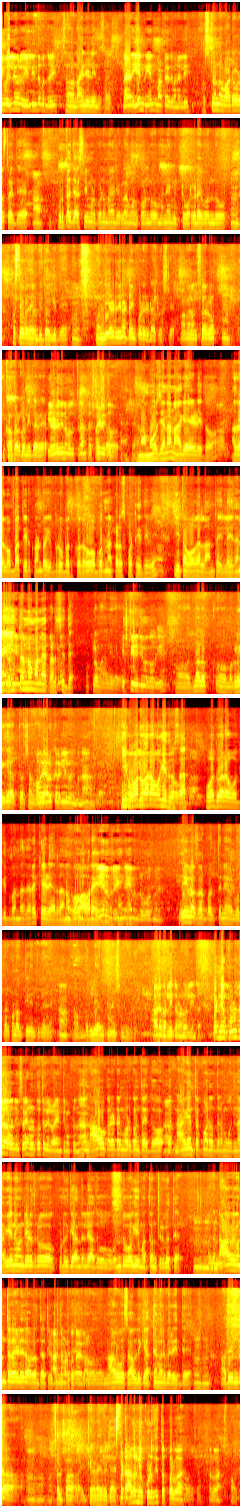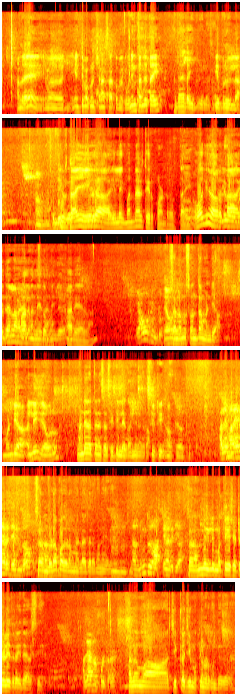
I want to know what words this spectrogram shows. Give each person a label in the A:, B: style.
A: ನೀವು ಎಲ್ಲಿ ಎಲ್ಲಿಂದ ಬಂದ್ರಿ?
B: ನಾನು ನಾಯನಹಳ್ಳಿಯಿಂದ ಸರ್.
A: ನಾನು ಏನ್ ಏನ್ ಮಾಡ್ತಾ ಇದ್ರಿ ಮನೇಲಿ
B: ಫಸ್ಟ್ ನಾವು ಆಟ ಓಡಿಸ್ತಾ ಇದ್ದೆ. ಕುರ್ತಾ ಜಾಸ್ತಿ ಮಾಡ್ಕೊಂಡು ಮನೆ ಜಗಳ ಮಾಡ್ಕೊಂಡು ಮನೆ ಬಿಟ್ಟು ಹೊರಗಡೆ ಬಂದು ರಸ್ತೆ ಬಂದಲ್ಲಿ ಬಿದ್ದೋಗಿದ್ದೆ. ಒಂದ್ ಎರಡು ದಿನ ಟೈಮ್ ಕೊಡಿರಿ ಡಾಕ್ಟರ್ ಅಷ್ಟೇ. ಆಮೇಲೆ ನಮ್ಮ ಸರ್ ಕಾಪಾಡ್ಕೊಂಡಿದ್ದಾರೆ.
A: ಎರಡು ದಿನ ಬದುಕ್ತೀರಾ ಅಂತ ಅಷ್ಟೇ ಹೇಳಿದ್ದು?
C: ನಾ ಮೂರ್ ಜನ ನಾಗೆ ಹೇಳಿದ್ದು. ಅದ್ರಲ್ಲಿ ಒಬ್ಬ ತೀರ್ಕೊಂಡು ಇಬ್ರು ಬದುಕಿದ್ರು. ಒಬ್ಬರನ್ನ ಕಳಿಸ್ಕೊಟ್ಟಿದ್ದೀವಿ. ಈತ ಹೋಗಲ್ಲ ಅಂತ ಇಲ್ಲೇ ಇದ್ದಾನೆ. ಈತನ್ನು ಮೊನ್ನೆ ಕಳಿಸಿದ್ದೆ.
B: ಮಕ್ಕಳು ಮನೇಲಿದ್ದಾರೆ.
A: ಎಷ್ಟು ಏಜ್ ಇವಾಗ ಅವ್ರಿಗೆ
B: ಹದಿನಾಲ್ಕು ಮಗಳಿಗೆ ಹತ್ತು ವರ್ಷ ಮಗು.
A: ಅವ್ರು ಯಾರು ಕರೀಲಿಲ್ವ ನಿಮ್ಮನ್ನ?
C: ಈಗ ಹೋದ ವಾರ ಹೋಗಿದ್ರು ಸರ್. ಹೋದ ವಾರ ಹೋಗಿದ್ದು ಬಂದಿದ್ದಾರೆ ಕೇಳಿ ಅದ್ರ ಅನುಭವ ಅವರೇ
A: ಏನಂದ್ರೆ ಹಿಂಗ ಏನಂದ್ರೆ ಹೋದ್ಮೇಲೆ?
B: ಏನಿಲ್ಲ ಸರ್ ಬರ್ತೇನೆ ಕರ್ಕೊಂಡು ಹೋಗ್ತೀವಿ ಅಂತಿದ್ದಾರೆ
A: ಹಾ.
B: ಬರ್ಲಿ ಅಂತ ನಾನು ಸುಮ್ಮನೆ
A: ಅವರೇ ಬರ್ಲಿ ಕರ್ಕೊಂಡು ಹೋಗ್ಲಿ ಅಂತ. ಬಟ್ ನೀವು ಕುಡಿದ ನೀವು ಸರಿಯಾಗಿ ನೋಡ್ಕೋತಿರಲಿಲ್ವಾ ಹೆಂಡತಿ ಮಕ್ಕಳನ್ನ
B: ನಾವು ಕರೆಕ್ಟಾಗಿ ನೋಡ್ಕೊಂತ ಇದ್ದೋ ಬಟ್ ನಾವೇನ್ ತಪ್ಪು ಮಾಡೋದಂತ ನಮ್ಗೆ ಗೊತ್ತು ನಾವೇನೇ ಒಂದ್ ಹೇಳಿದ್ರು ಕುಡಿದ ಜ್ಞಾನದಲ್ಲಿ ಅದು ಒಂದು ಹೋಗಿ ಮತ್ತೊಂದು ತಿರುಗುತ್ತೆ. ಅದು ನಾವೇ ಒಂಥರ ಹೇಳಿದ್ರೆ ಅವ್ರ ಒಂಥರ ನಾವು ಸಾಲದಕ್ಕೆ ಅತ್ತೆ ಮೇಲೆ ಬೇರೆ ಇದ್ದೆ. ಅದರಿಂದ ಸ್ವಲ್ಪ ಜಾಸ್ತಿ.
A: ಬಟ್ ಆದ್ರೂ ನೀವು ಕುಡ್ದಿದ್ದು ತಪ್ಪಲ್ವಾ? ಅಲ್ವಾ? ಅಂದ್ರೆ ಹೆಂಡತಿ ಮಕ್ಕಳು ಚೆನ್ನಾಗಿ ಸಾಕೋಬೇಕು. ನಿಮ್ ತಂದೆ ತಾಯಿ?
B: ಅದಾಯ್ತಾ ಇಬ್ರು ಇಲ್ಲ ಸರ್.
A: ಇಬ್ರು ಇಲ್ಲ.
C: ಇವ್ರ ತಾಯಿ ಈಗ ಇಲ್ಲಿಗೆ ಬಂದ್ಮೇಲೆ ತೀರ್ಕೊಂಡ್ರು ಅವ್ರ ತಾಯಿ. ಹೋಗಿ ಅವ್ರ ಇದೆಲ್ಲ ಮಾಡಿ ಬಂದಿದ್ದಾನೆ ಕಾರ್ಯ ಎಲ್ಲ
B: ಸರ್ ನಮ್ಮ ಸ್ವಂತ ಮಂಡ್ಯ.
A: ಮಂಡ್ಯ. ಅಲ್ಲಿ ಅವರು
B: ಮಂಡ್ಯದ ಹತ್ರನೇ ಸರ್ ಸಿಟಿಲೇ ಗಾಂಧಿನಗರ.
A: ಸಿಟಿ ಓಕೆ ಓಕೆ
D: ಅಲ್ಲಿ ಮನೆ ಏನಾರು ಇದೆಯಾ ನಿಮ್ದು?
B: ಸರ್ ನಮ್ಮ ದೊಡ್ಡಪ್ಪ ದೊಡ್ಡಮ್ಮ ಎಲ್ಲ ಇದ್ದಾರೆ ಮನೆಯಲ್ಲಿ.
D: ಇದೆ ನಿಮ್ದು ಆಸ್ತಿ ಏನಾರು ಇದೆಯಾ?
B: ಸರ್ ನಮ್ದು ಇಲ್ಲಿ ಮತ್ತೆ ಶೆಟ್ಟಳ್ಳಿ ಹತ್ರ ಇದೆ ಆಸ್ತಿ.
D: ಅದ್ಯಾರು ನೋಡ್ಕೊಳ್ತಾರೆ?
B: ಅದು ನಮ್ಮ ಚಿಕ್ಕ ಅಜ್ಜಿ ಮಕ್ಳು ನೋಡ್ಕೊಂತ ಇದ್ದಾರೆ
